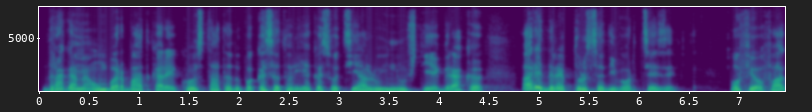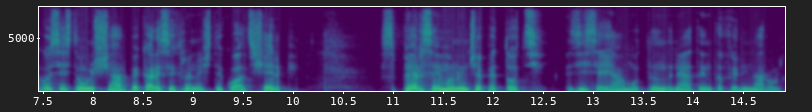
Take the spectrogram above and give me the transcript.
Draga mea, un bărbat care constată după căsătorie că soția lui nu știe greacă, are dreptul să divorțeze. Ophiofagus este un șarpe care se hrănește cu alți șerpi. Sper să-i mănânce pe toți, zise ea mutând neatentă felinarul.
